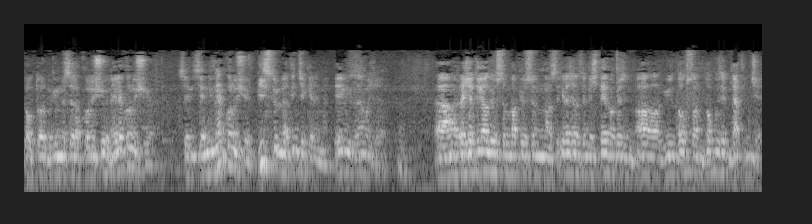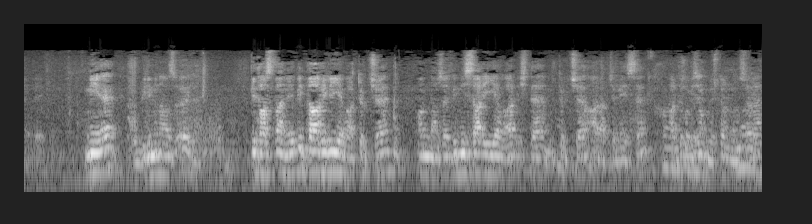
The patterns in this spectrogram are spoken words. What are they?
Doktor bugün mesela konuşuyor. Neyle konuşuyor? Senin, senin dilden konuşuyor. Bir sürü Latince kelime. Değil mi İbrahim Hoca? Ya, reçeteyi alıyorsun, bakıyorsun nasıl, ilaç alıyorsun, reçeteye bakıyorsun, aa 199 hep Latince. Niye? O bilimin ağzı öyle. Bir hastane, bir dahiliye var Türkçe. Ondan sonra bir nisaiye var işte Türkçe, Arapça neyse. Artık o bizim olmuştu ondan sonra.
